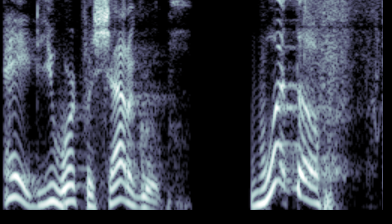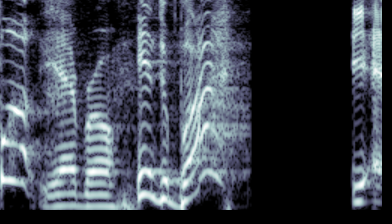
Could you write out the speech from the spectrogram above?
Hey, do you work for Shadow Group? What the fuck? Yeah, bro. In Dubai? Yeah. Eh,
